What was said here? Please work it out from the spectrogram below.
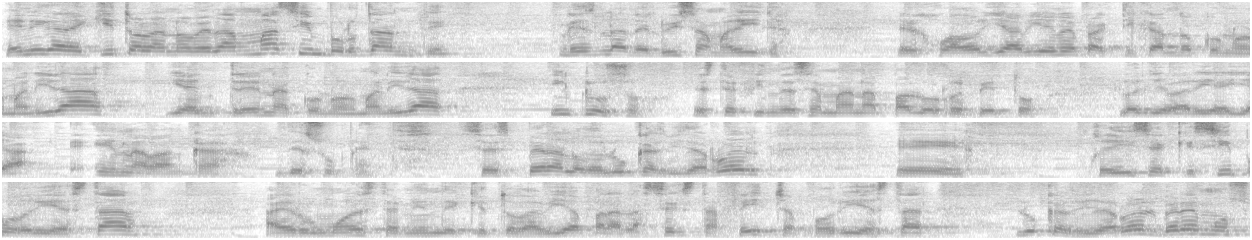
En Liga de Quito la novedad más importante es la de Luis Amarilla, El jugador ya viene practicando con normalidad, ya entrena con normalidad. Incluso este fin de semana Pablo Repeto lo llevaría ya en la banca de suplentes. Se espera lo de Lucas Villarruel. Eh, se dice que sí podría estar. Hay rumores también de que todavía para la sexta fecha podría estar Lucas Villarroel. Veremos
